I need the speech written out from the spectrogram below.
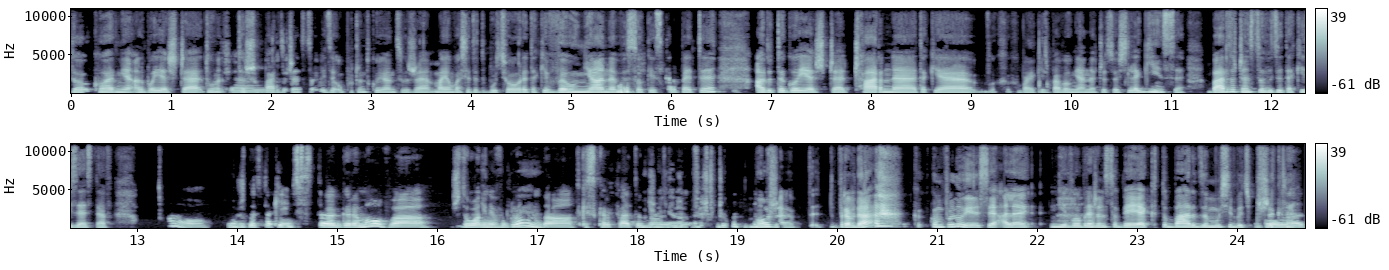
Dokładnie, albo jeszcze, tu Wiem. też bardzo często widzę u początkujących, że mają właśnie te buciory, takie wełniane, wysokie skarpety, a do tego jeszcze czarne, takie chyba jakieś bawełniane czy coś, leginsy. Bardzo często widzę taki zestaw. O, może to jest takie instagramowe. Że to ładnie wygląda, takie skarpety. Może, może, prawda? Komponuje się, ale nie wyobrażam sobie, jak to bardzo musi być przykre,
